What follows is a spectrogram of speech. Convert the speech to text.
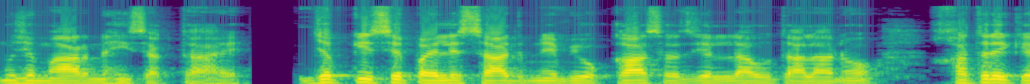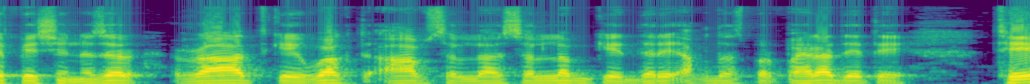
मुझे मार नहीं सकता है। जबकि इससे पहले साद ने भी वक्स रज़ी अल्लाह तु ख़तरे के पेश नज़र रात के वक्त आप सल्लल्लाहु अलैहि वसल्लम के दर अकदस पर पहरा देते थे,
